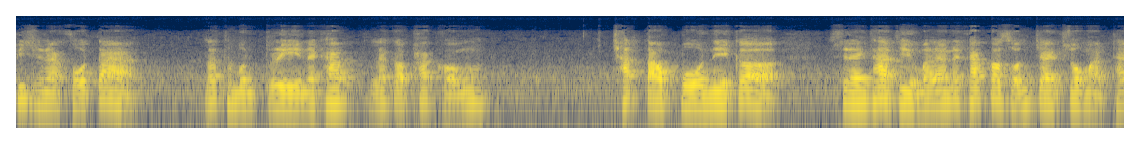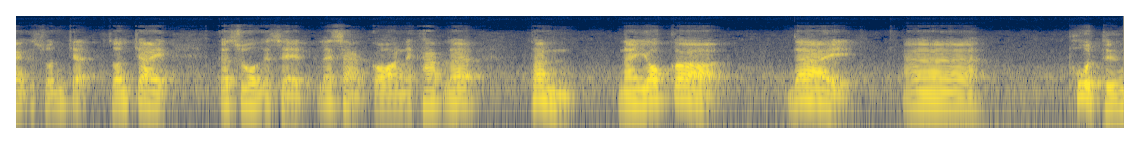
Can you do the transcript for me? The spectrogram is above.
พิจารณาโคต้ารัฐมนตรีนะครับ แล้วก็พักของชัดเตาปูนนี่ก็แสดงท่าทีออกมาแล้วนะครับ ก็สนใจกระทรวงมหาดไทยสนใจสนใจกระทรวงเกษตรและสหกรณ์นะครับ และท่านนายกก็ได้พูดถึง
